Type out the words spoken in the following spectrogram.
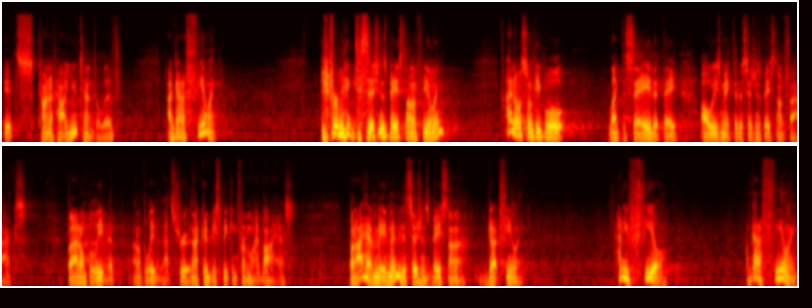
it's kind of how you tend to live. I've got a feeling. Do you ever make decisions based on a feeling? I know some people like to say that they always make their decisions based on facts, but I don't believe it. I don't believe that that's true. And that could be speaking from my bias. But I have made many decisions based on a gut feeling. How do you feel I've got a feeling.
